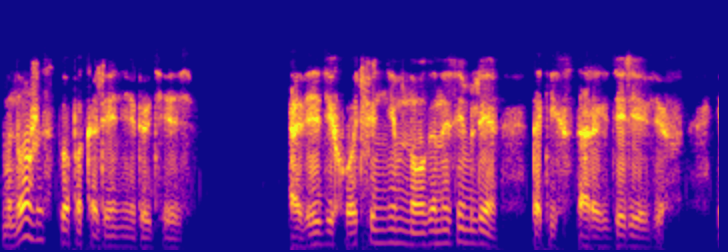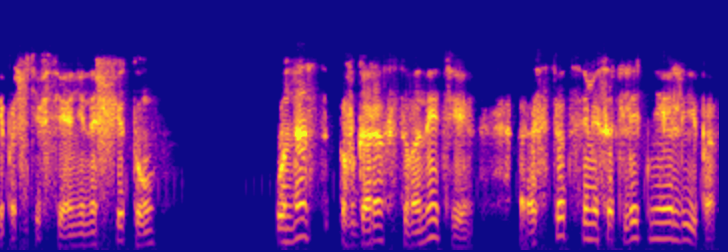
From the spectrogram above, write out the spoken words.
множество поколений людей. А ведь их очень немного на земле, таких старых деревьев, и почти все они на счету. У нас в горах Сванетии растет семисотлетняя липа,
